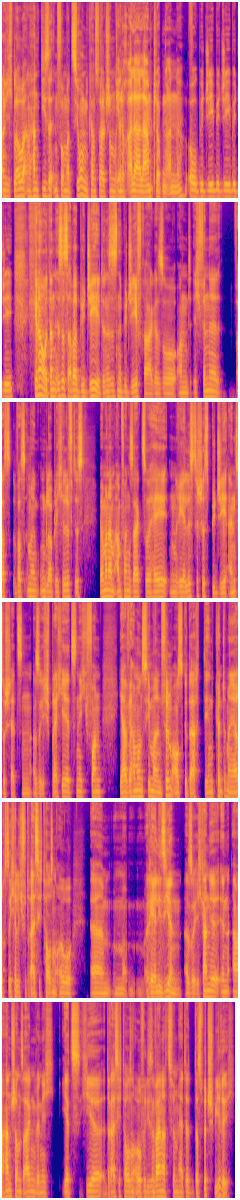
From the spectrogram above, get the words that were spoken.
und ich glaube, anhand dieser Informationen kannst du halt schon Gehen noch alle Alarmglocken an, ne? Oh, Budget, Budget, Budget. Genau, dann ist es aber Budget, dann ist es eine Budgetfrage so. Und ich finde, was, was immer unglaublich hilft, ist, wenn man am Anfang sagt, so, hey, ein realistisches Budget einzuschätzen. Also ich spreche jetzt nicht von, ja, wir haben uns hier mal einen Film ausgedacht, den könnte man ja auch sicherlich für 30.000 Euro ähm, realisieren. Also ich kann dir in einer Hand schon sagen, wenn ich jetzt hier 30.000 Euro für diesen Weihnachtsfilm hätte, das wird schwierig.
